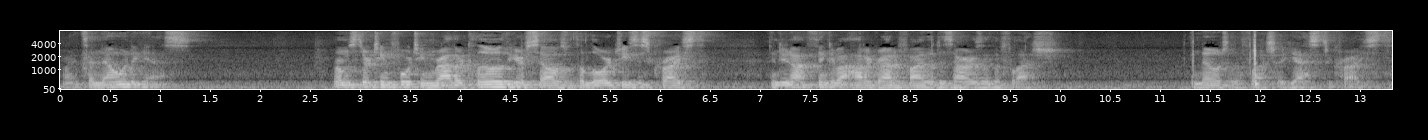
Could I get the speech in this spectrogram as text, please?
Right? It's a no and a yes. Romans 13, 14, rather clothe yourselves with the Lord Jesus Christ and do not think about how to gratify the desires of the flesh no to the flesh, a yes to Christ.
